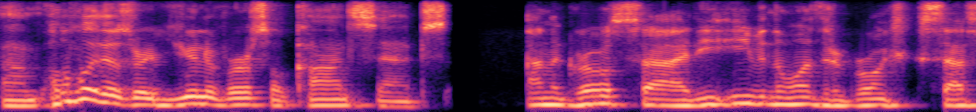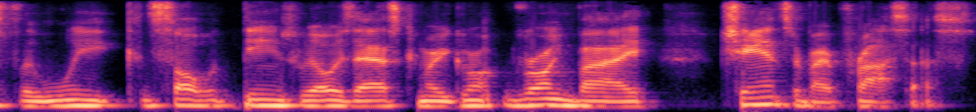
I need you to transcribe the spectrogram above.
Um, hopefully, those are universal concepts on the growth side, even the ones that are growing successfully, when we consult with teams, we always ask them, are you growing by chance or by process?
